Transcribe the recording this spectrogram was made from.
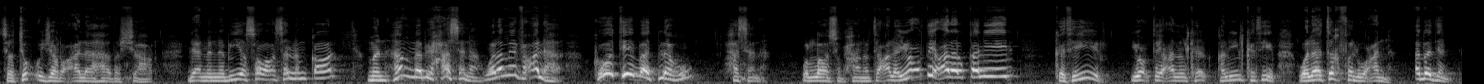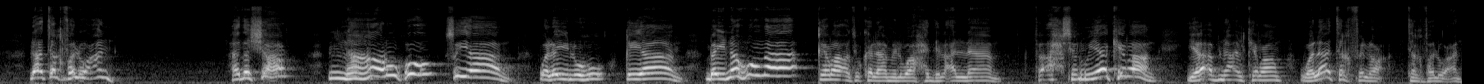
ستؤجر على هذا الشهر. لأن النبي صلى الله عليه وسلم قال من هم بحسنة ولم يفعلها كتبت له حسنة. والله سبحانه وتعالى يعطي على القليل كثير يعطي على القليل كثير. ولا تغفلوا عنه أبدا لا تغفلوا عنه. هذا الشهر نهاره صيام وليله قيام بينهما قراءة كلام الواحد العلام. فأحسنوا يا كرام يا أبناء الكرام ولا تغفلوا تغفلوا عنه.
